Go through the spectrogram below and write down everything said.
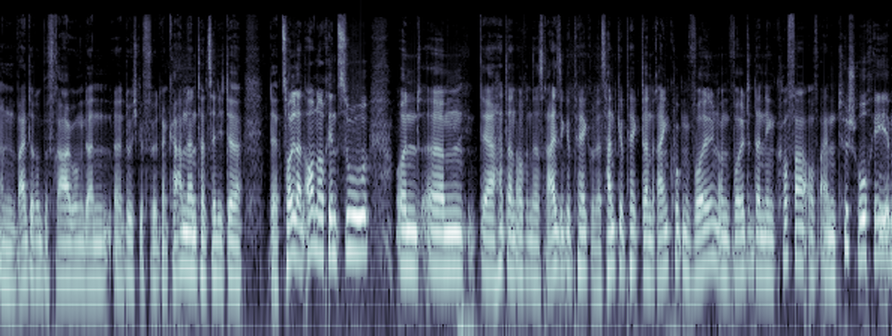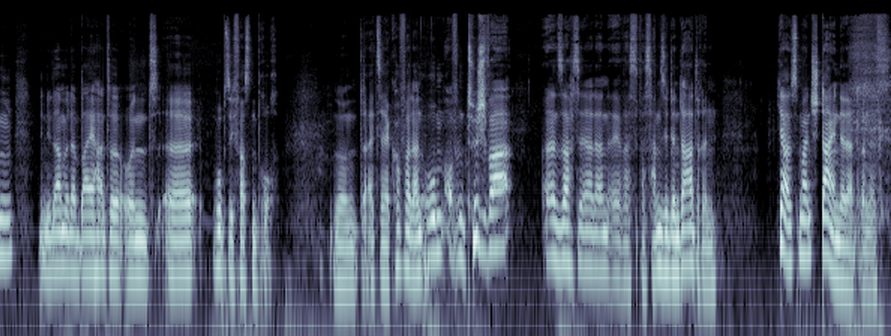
und weitere Befragungen dann äh, durchgeführt. Dann kam dann tatsächlich der, der Zoll dann auch noch hinzu und ähm, der hat dann auch in das Reisegepäck oder das Handgepäck dann reingucken wollen und wollte dann den Koffer auf einen Tisch hochheben, den die Dame dabei hatte und äh, hob sich fast einen Bruch. Und als der Koffer dann oben auf dem Tisch war, äh, sagte er dann, ey, was, was haben Sie denn da drin? Ja, das ist mein Stein, der da drin ist.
